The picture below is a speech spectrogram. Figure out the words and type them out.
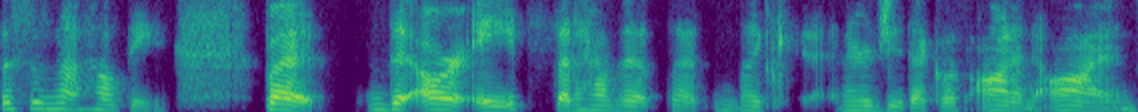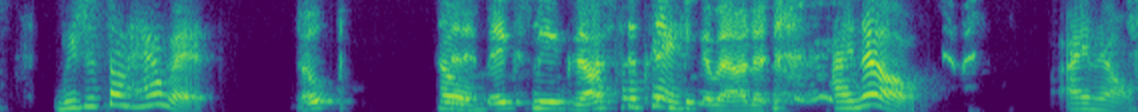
This is not healthy, but there are eights that have it that like energy that goes on and on. We just don't have it. nope. So and it makes me exhausted okay. thinking about it. I know, I know.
